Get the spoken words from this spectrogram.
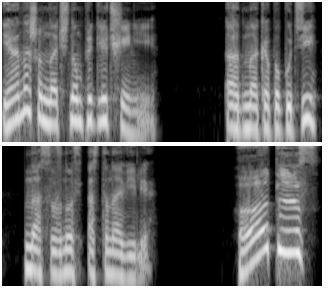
и о нашем ночном приключении. Однако по пути нас вновь остановили. «Апис!»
